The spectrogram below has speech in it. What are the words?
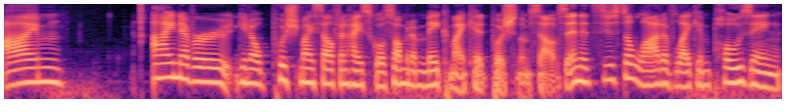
I'm I never, you know, pushed myself in high school, so I'm going to make my kid push themselves. And it's just a lot of like imposing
